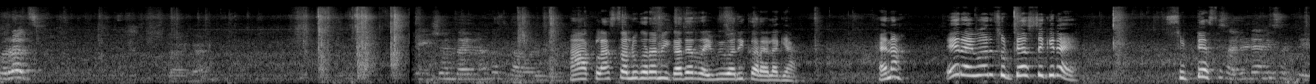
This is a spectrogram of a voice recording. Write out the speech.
खरंच. हा क्लास चालू करा नाही का त्या रविवारी करायला घ्या. है ना? ए रविवारी सुट्टी असते की नाही? सुट्टी असते. सॅटर्डे आणि संडे.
